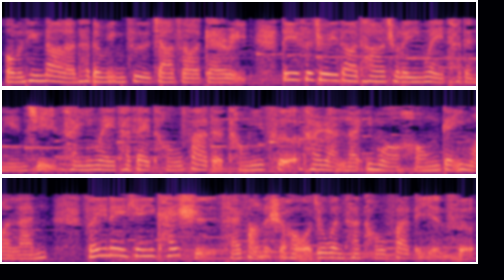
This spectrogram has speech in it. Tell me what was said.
我们听到了他的名字叫做 Gary。第一次注意到他，除了因为他的年纪，还因为他在头发的同一侧，他染了一抹红跟一抹蓝。所以那一天一开始采访的时候，我就问他头发的颜色，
